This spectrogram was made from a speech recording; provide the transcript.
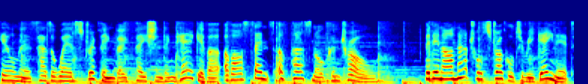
illness has a way of stripping both patient and caregiver of our sense of personal control. But in our natural struggle to regain it,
